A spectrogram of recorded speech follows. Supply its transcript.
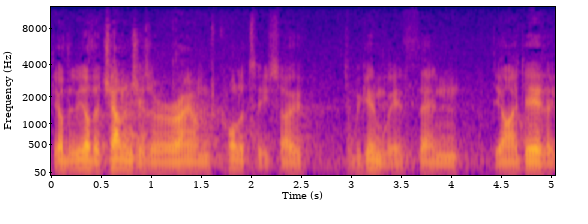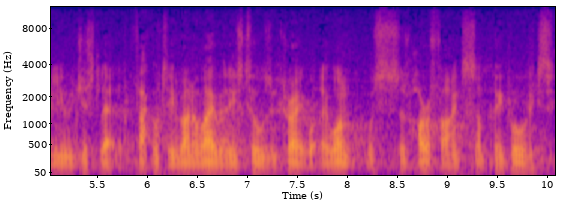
the, other, the other challenges are around quality. So to begin with, then the idea that you would just let faculty run away with these tools and create what they want was sort of horrifying to some people because,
